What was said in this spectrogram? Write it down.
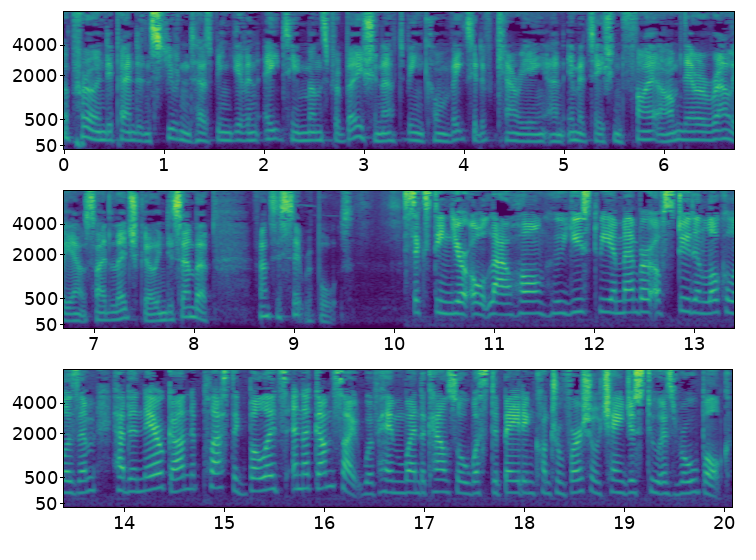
A pro-independent student has been given 18 months probation after being convicted of carrying an imitation firearm near a rally outside Legco in December. Francis Sitt reports. 16 year old Lao Hong, who used to be a member of student localism, had an nail gun, plastic bullets, and a gun sight with him when the council was debating controversial changes to his its rulebook.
